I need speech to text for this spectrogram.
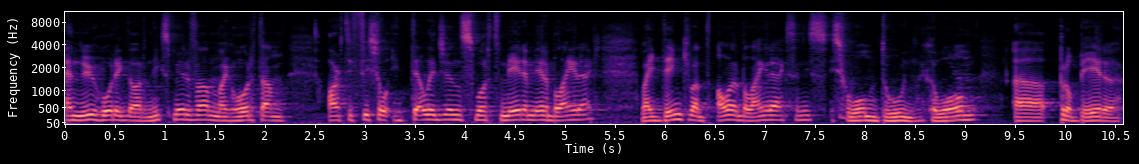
En nu hoor ik daar niks meer van. Maar je hoort dan artificial intelligence wordt meer en meer belangrijk. Maar ik denk wat het allerbelangrijkste is, is gewoon doen. Gewoon eh, proberen.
